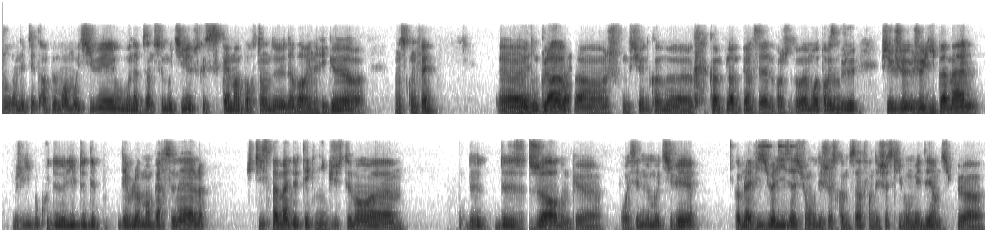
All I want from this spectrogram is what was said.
où on est peut-être un peu moins motivé, où on a besoin de se motiver, parce que c'est quand même important d'avoir une rigueur dans ce qu'on fait. Euh, Ouais. Donc là, ben, je fonctionne comme, euh, comme plein de personnes. Enfin, je moi, par exemple, je, je, lis pas mal. Je lis beaucoup de livres de dé- développement personnel. J'utilise pas mal de techniques, justement, euh, de, de ce genre, donc pour essayer de me motiver, comme la visualisation ou des choses comme ça. Enfin, des choses qui vont m'aider un petit peu à,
